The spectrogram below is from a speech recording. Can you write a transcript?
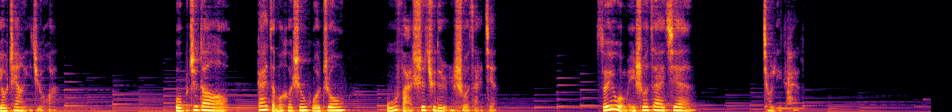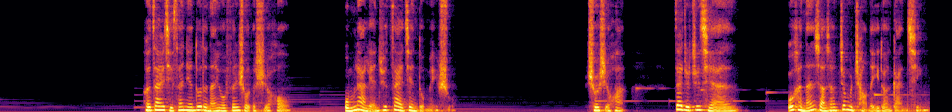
有这样一句话：我不知道该怎么和生活中无法失去的人说再见。所以我没说再见，就离开了。和在一起三年多的男友分手的时候，我们俩连句再见都没说。说实话，在这之前，我很难想象这么长的一段感情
